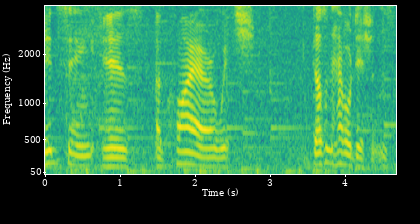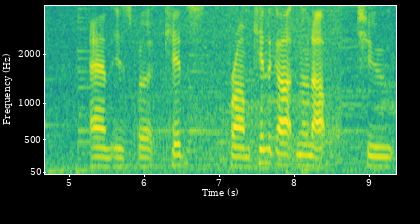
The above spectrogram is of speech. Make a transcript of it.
Kids Sing is a choir which doesn't have auditions and is for kids from kindergarten and up to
